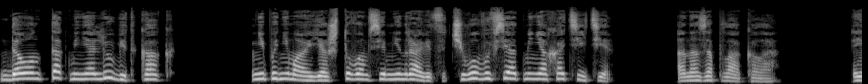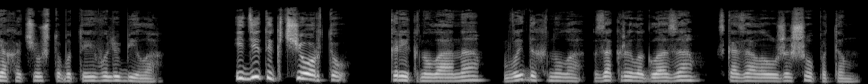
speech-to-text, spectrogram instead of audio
Да он так меня любит, как... Не понимаю я, что вам всем не нравится, чего вы все от меня хотите?» Она заплакала. «Я хочу, чтобы ты его любила». «Иди ты к черту!» — крикнула она, выдохнула, закрыла глаза, сказала уже шепотом.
